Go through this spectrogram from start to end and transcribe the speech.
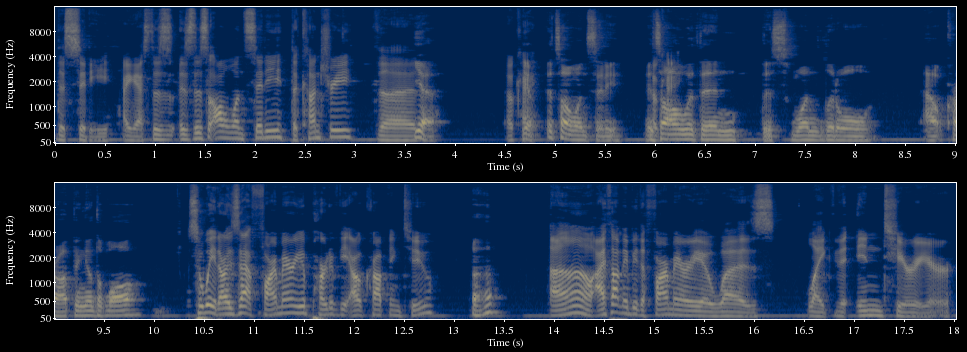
the city. I guess this is this all one city? The country? The Yeah, Okay. yeah, it's all one city. It's Okay. all within this one little outcropping of the wall. So wait, is that farm area part of the outcropping too? Uh huh. Oh, I thought maybe the farm area was like the interior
